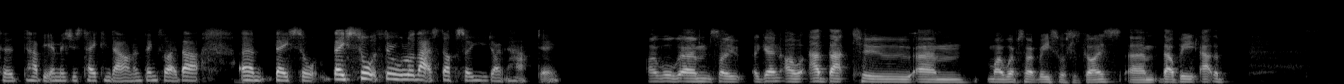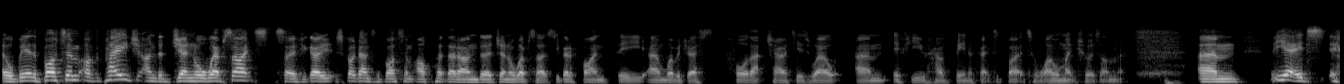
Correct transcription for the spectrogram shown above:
to have your images taken down and things like that. Um, they sort they sort through all of that stuff so you don't have to. I will. Um, so again, I will add that to um, my website resources, guys. Um, that'll be at the it will be at the bottom of the page under general websites. So if you go scroll down to the bottom, I'll put that under general websites. You better find the um, web address for that charity as well. Um, if you have been affected by it, so I will make sure it's on there. Um, yeah, it's it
